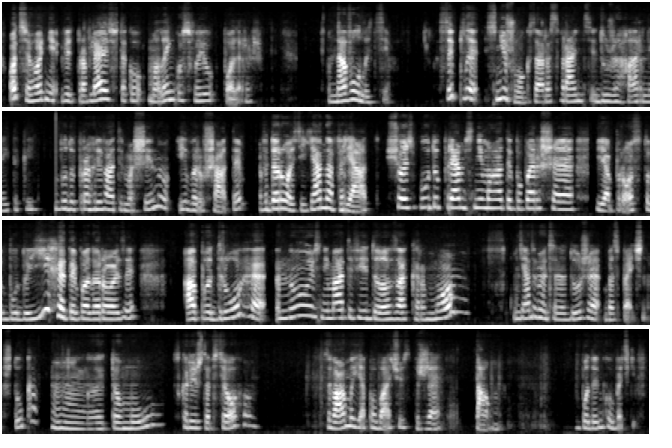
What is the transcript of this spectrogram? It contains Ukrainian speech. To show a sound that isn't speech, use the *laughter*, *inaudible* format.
От сьогодні відправляюсь в таку маленьку свою подорож. На вулиці сипле сніжок зараз вранці, дуже гарний такий. Буду прогрівати машину і вирушати. В дорозі я навряд щось буду прям знімати. По-перше, я просто буду їхати по дорозі. А по-друге, ну, знімати відео за кермом, я думаю, це не дуже безпечна штука. Тому, скоріш за всього, з вами я побачусь вже там, в будинку батьків.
